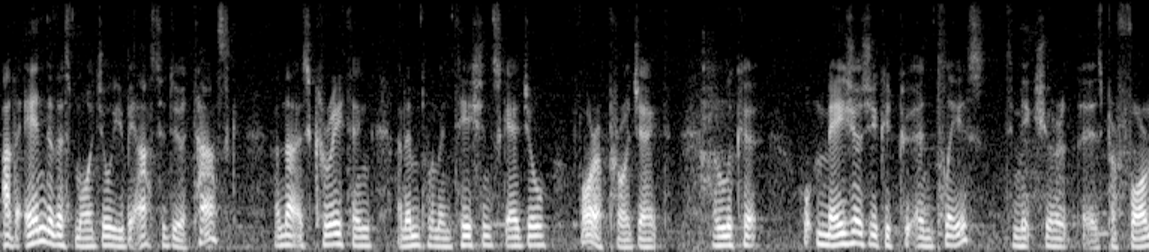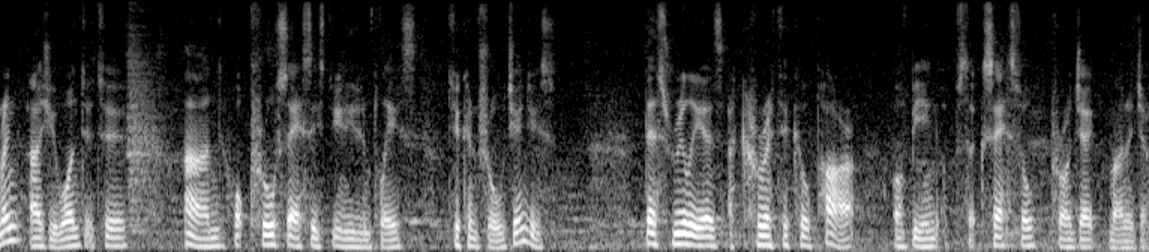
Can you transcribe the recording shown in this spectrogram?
At the end of this module you'll be asked to do a task and that is creating an implementation schedule for a project and look at what measures you could put in place to make sure it is performing as you want it to and what processes do you need in place to control changes. This really is a critical part of being a successful project manager.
